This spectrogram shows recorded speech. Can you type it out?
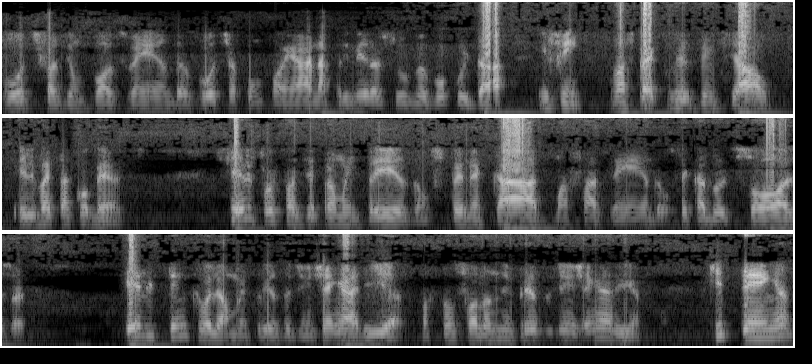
vou te fazer um pós-venda, vou te acompanhar, na primeira chuva eu vou cuidar. Enfim, no aspecto residencial, ele vai estar coberto. Se ele for fazer para uma empresa, um supermercado, uma fazenda, um secador de soja, ele tem que olhar uma empresa de engenharia, nós estamos falando de empresa de engenharia, que tenha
